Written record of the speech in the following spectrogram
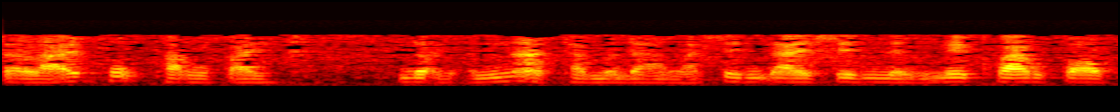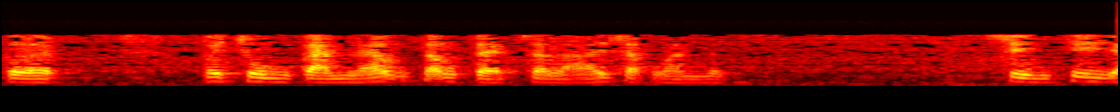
สลายผุพังไปโดยอำนาจธรรมดาว่าสิ่งใดสิ่งหนึ่งมีความก่อเกิดประชุมกันแล้วต้องแตกสลายสักวันหนึ่ง สิ่งที่ใ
